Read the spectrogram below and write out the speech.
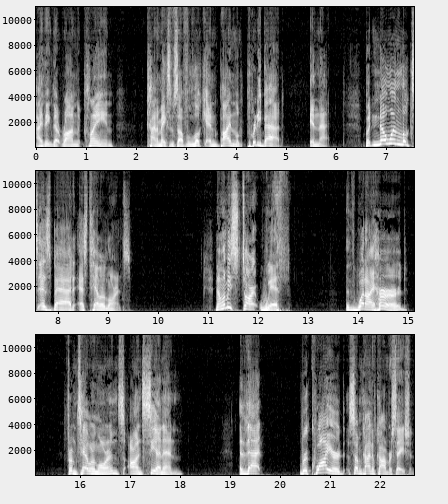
I think that Ron Klain kind of makes himself look and Biden look pretty bad in that. But no one looks as bad as Taylor Lorenz. Now, let me start with what I heard from Taylor Lorenz on CNN that required some kind of conversation.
